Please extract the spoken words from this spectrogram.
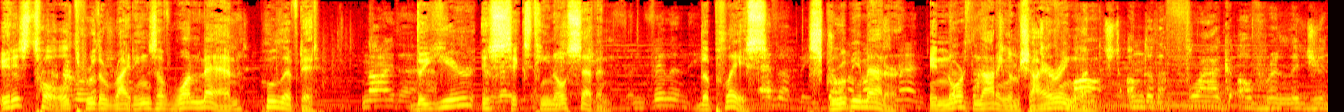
It is told through the writings of one man who lived it. The year is 1607. The place, Scrooby Manor, in North Nottinghamshire, England. Under the flag of religion.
